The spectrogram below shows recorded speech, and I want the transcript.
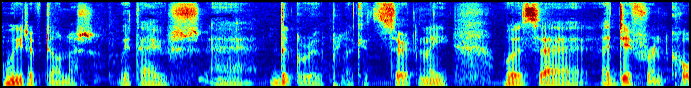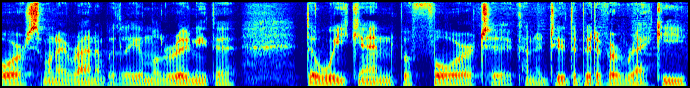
we'd have done it without uh, the group. Like it certainly was uh, a different course when I ran it with Leo Mulrooney. The the weekend before to kind of do the bit of a recce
